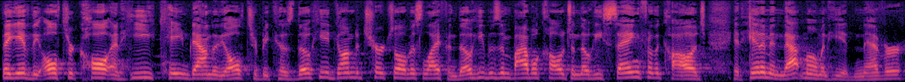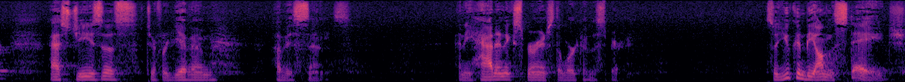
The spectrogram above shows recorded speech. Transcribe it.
they gave the altar call and he came down to the altar because though he had gone to church all of his life and though he was in Bible college and though he sang for the college, it hit him in that moment he had never asked Jesus to forgive him of his sins. And he hadn't experienced the work of the Spirit. So you can be on the stage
